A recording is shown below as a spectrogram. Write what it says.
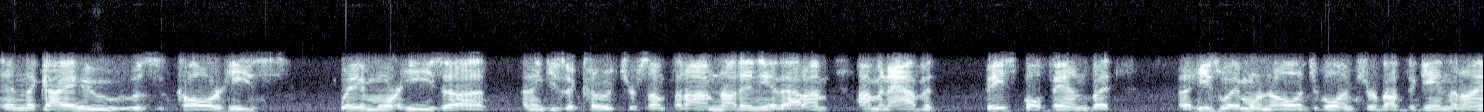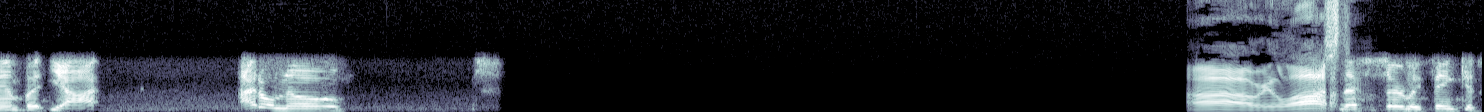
and the guy who was the caller, he's way more. He's uh, I think he's a coach or something. I'm not any of that. I'm I'm an avid baseball fan, but uh, he's way more knowledgeable, I'm sure, about the game than I am. But yeah, I, I don't know. Ah, we lost. I necessarily think it's.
